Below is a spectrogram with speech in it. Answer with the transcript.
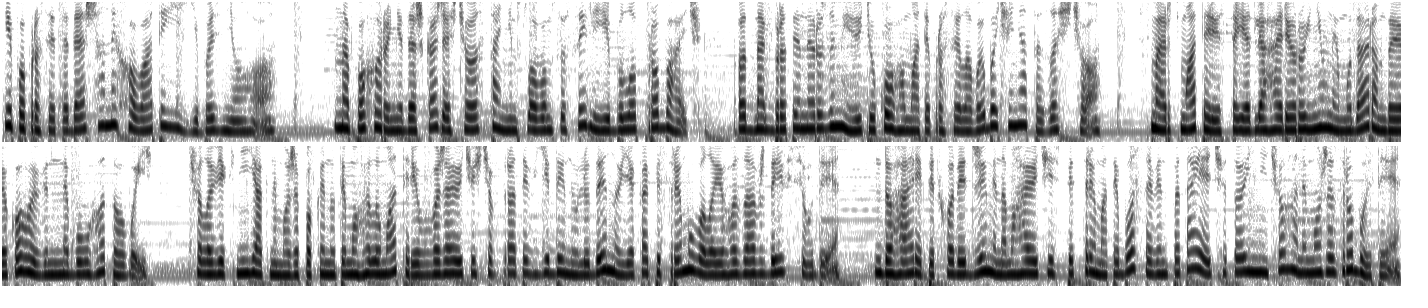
і попросити Деша не ховати її без нього. На похороні Деш каже, що останнім словом Сесилії було пробач. Однак брати не розуміють, у кого мати просила вибачення та за що. Смерть матері стає для Гаррі руйнівним ударом, до якого він не був готовий. Чоловік ніяк не може покинути могилу матері, вважаючи, що втратив єдину людину, яка підтримувала його завжди і всюди. До Гаррі підходить Джиммі, намагаючись підтримати боса, він питає, чи той нічого не може зробити.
